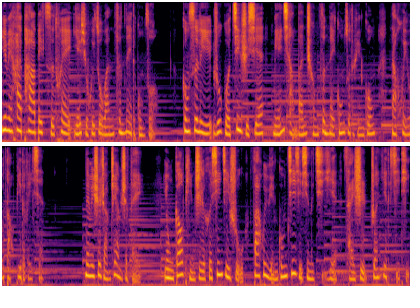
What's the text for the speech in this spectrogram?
因为害怕被辞退，也许会做完分内的工作。公司里如果尽是些勉强完成分内工作的员工，那会有倒闭的危险。那位社长这样认为：用高品质和新技术发挥员工积极性的企业，才是专业的集体。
